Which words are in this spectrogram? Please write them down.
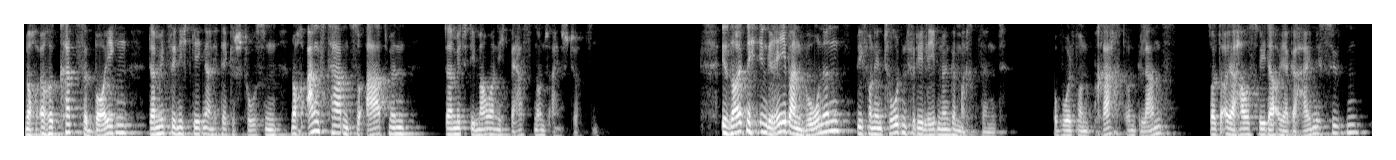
noch eure Köpfe beugen, damit sie nicht gegen eine Decke stoßen, noch Angst haben zu atmen, damit die Mauern nicht bersten und einstürzen. Ihr sollt nicht in Gräbern wohnen, die von den Toten für die Lebenden gemacht sind. Obwohl von Pracht und Glanz sollte euer Haus weder euer Geheimnis hüten,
